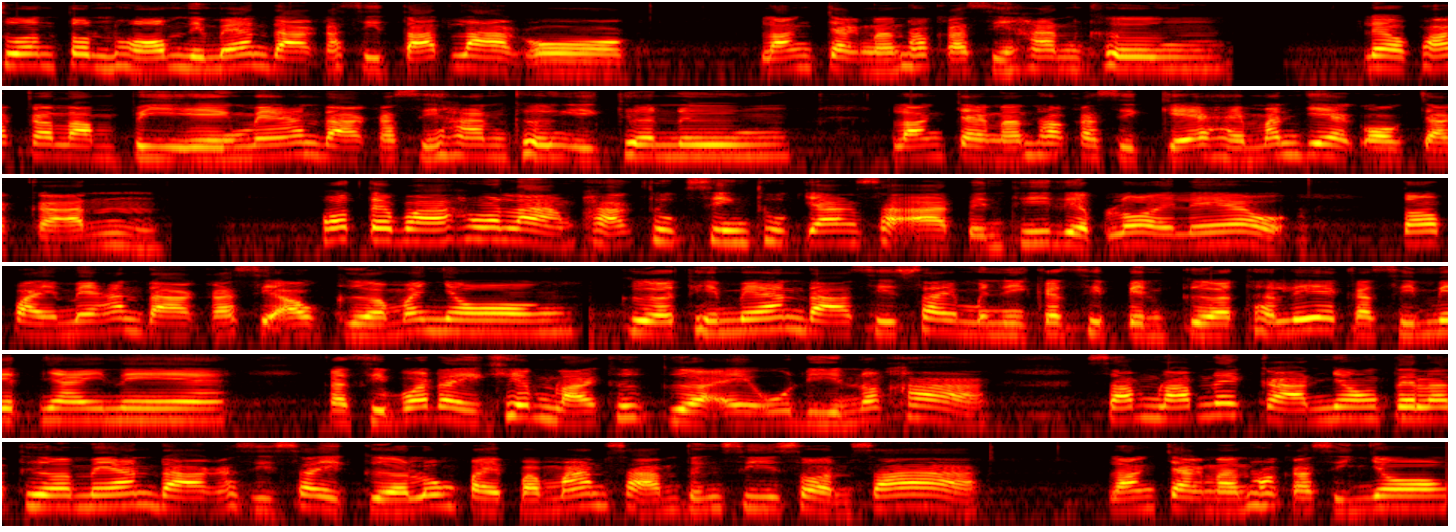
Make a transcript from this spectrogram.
ส่วนต้นหอมนี่แม่อันดาก็สิตัดรากออก หลังจากนั้นเฮาก็สิหั่นครึ่งแล้วผักกะลำปีเองแม่อันดาก็สิหั่นครึ่งอีกเทื่อนึง หลังจากนั้นเฮาก็สิแกะให้มันแยกออกจากกัน เพราะแต่ว่าเฮาล้างผักทุกสิ่งทุกอย่างสะอาดเป็นที่เรียบร้อยแล้ว ต่อไปแม่อันดาก็สิเอาเกลือมายอง เกลือที่แม่อันดาสิใส่มื้อนี้ก็สิเป็นเกลือทะเลก็สิเม็ดใหญ่แน่ก็สิบ่ได้เข้มหลายคือเกลือไอโอดีนเนาะค่ะสำหรับในการยองแต่ละเทือแม่อันดาก็สิใส่เกลือลงไปประมาณ3-4ช้อนซ่าหลังจากนั้นเฮาก็สิยอง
